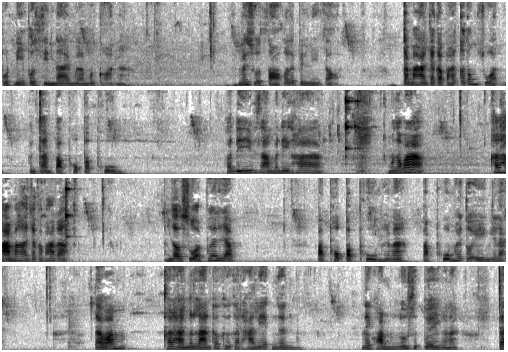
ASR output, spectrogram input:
ปลดหนี้ปลดสินได้เมื่อเมื่อก่อนนะ ไม่สวดต่อก็เลยเป็นหนี้ต่อ แต่มหาจักรพรรดิก็ต้องสวดเป็นการปรับภพปรับภูมิสวัสดีพี่สามสวัสดีค่ะเหมือนกับว่าคาถามหาจักรพรรดิอะเราสวดเพื่อที่จะปรับภพปรับภูมิใช่ไหมปรับภูมิให้ตัวเองนี่แหละ แต่ว่าคาถาเงินล้านก็คือคาถาเรียกเงิน ในความรู้สึกตัวเองอะนะแต่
